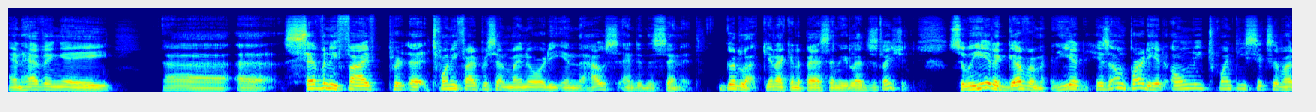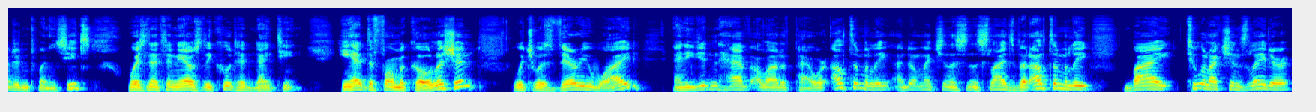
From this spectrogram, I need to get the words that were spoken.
and having a uh, uh, 75 per, uh, 25% minority in the House and in the Senate. Good luck. You're not going to pass any legislation. So he had a government. He had his own party had only 26 of 120 seats, whereas Netanyahu's Likud had 19. He had to form a coalition, which was very wide, and he didn't have a lot of power. Ultimately, I don't mention this in the slides, but ultimately, by two elections later,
